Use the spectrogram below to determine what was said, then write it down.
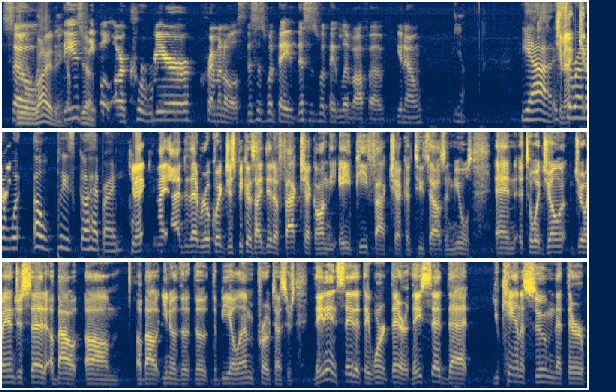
So were these yeah. people are career criminals. This is what they this is what they live off of. You know. Yeah, Can I- can Sherronna. oh, please go ahead, Brian. Can I, can I add to that real quick? Just because I did a fact check on the AP fact check of 2,000 Mules, and to what jo- Joanne just said about um, about you know the, the the BLM protesters, they didn't say that they weren't there. They said that you can't assume that their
